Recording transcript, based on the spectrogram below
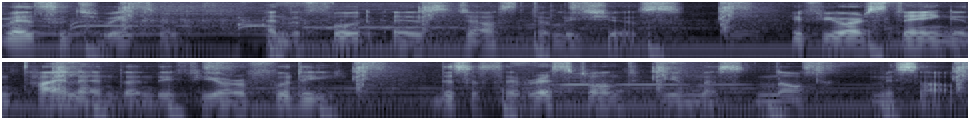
well situated, and the food is just delicious. If you are staying in Thailand and if you're a foodie, this is a restaurant you must not miss out.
